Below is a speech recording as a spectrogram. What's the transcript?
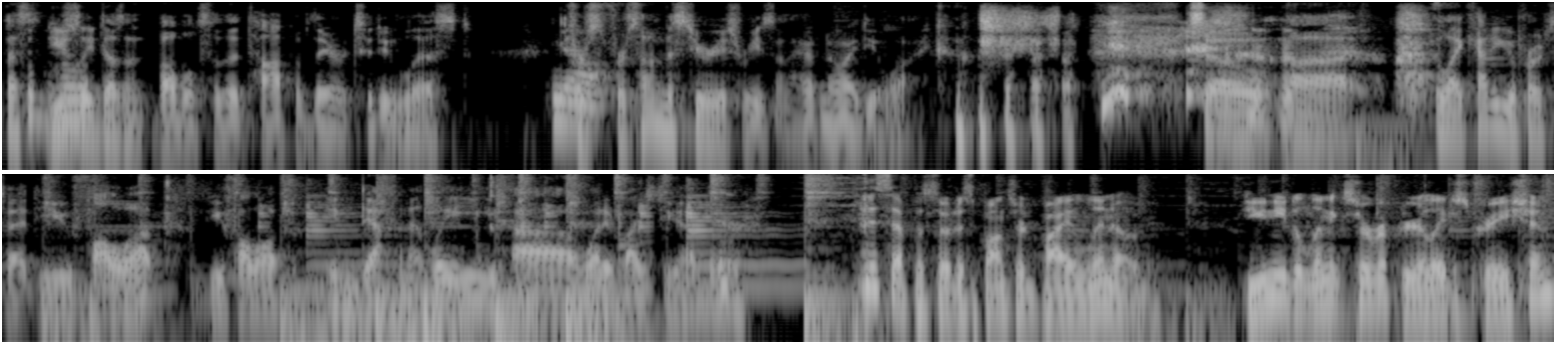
That mm-hmm. usually doesn't bubble to the top of their to do list. No. For, for some mysterious reason. I have no idea why. so, uh, like, how do you approach that? Do you follow up? Do you follow up indefinitely? Uh, what advice do you have there? This episode is sponsored by Linode. Do you need a Linux server for your latest creation?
